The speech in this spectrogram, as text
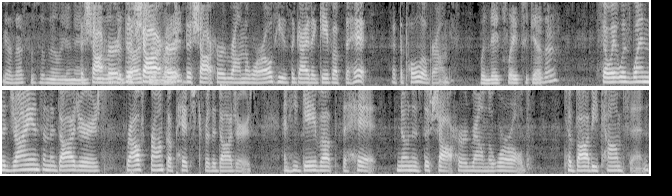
Yeah, that's a familiar name. The shot he heard, the Dodger, shot right? heard, the shot heard around the world. He's the guy that gave up the hit at the Polo Grounds. When they played together? So it was when the Giants and the Dodgers, Ralph Branca pitched for the Dodgers, and he gave up the hit known as the shot heard round the world to Bobby Thomson.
